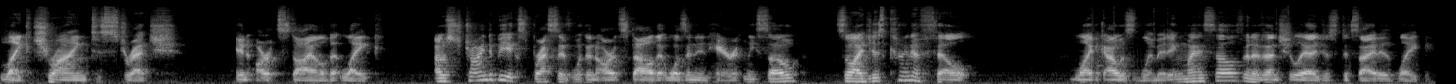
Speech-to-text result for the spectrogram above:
like trying to stretch an art style that like i was trying to be expressive with an art style that wasn't inherently so. So i just kind of felt like i was limiting myself and eventually i just decided like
